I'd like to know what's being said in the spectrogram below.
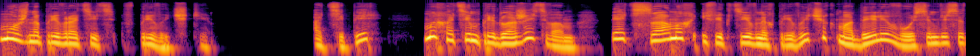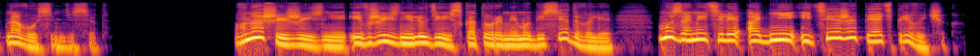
можно превратить в привычки. А теперь мы хотим предложить вам пять самых эффективных привычек модели 80 на 80. В нашей жизни и в жизни людей, с которыми мы беседовали, мы заметили одни и те же пять привычек.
